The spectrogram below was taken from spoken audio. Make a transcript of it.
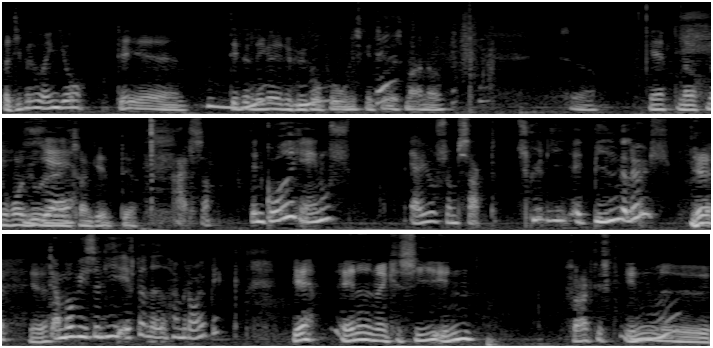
og de behøver ingen jord. Det mm. det, der ligger i det hydroponiske, det er smart nok. Så ja, nå, nu røg vi ud af Ja. en tangent der. Altså, den gode Janus er jo som sagt skyld i, at bilen er løs. Ja, ja. Der må vi så lige efterlade ham et øjeblik. Ja, andet end man kan sige inden, faktisk, inden, Mhm. øh,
